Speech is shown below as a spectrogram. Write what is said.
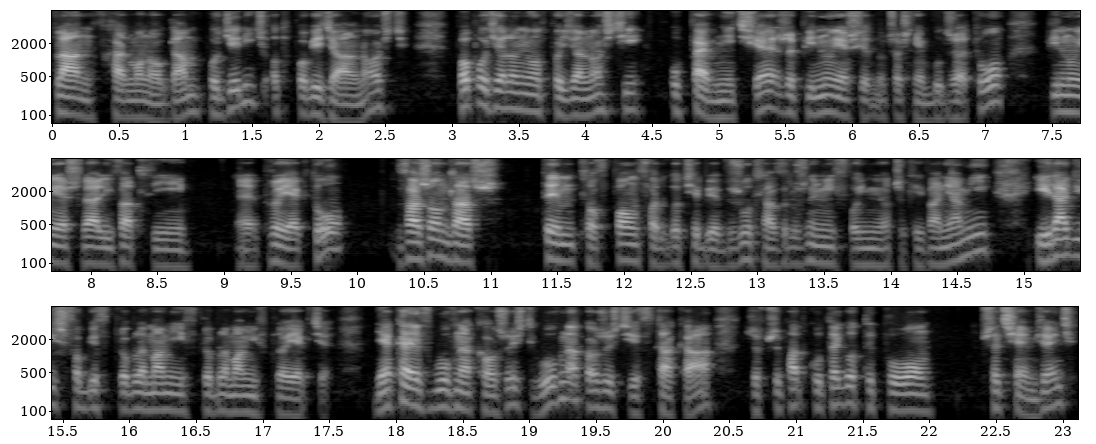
plan, w harmonogram, podzielić odpowiedzialność. Po podzieleniu odpowiedzialności upewnić się, że pilnujesz jednocześnie budżetu, pilnujesz realizacji e, projektu, zarządzasz tym, co w Pomfort do ciebie wrzuca z różnymi swoimi oczekiwaniami i radzisz sobie z problemami, z problemami w projekcie. Jaka jest główna korzyść? Główna korzyść jest taka, że w przypadku tego typu przedsięwzięć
